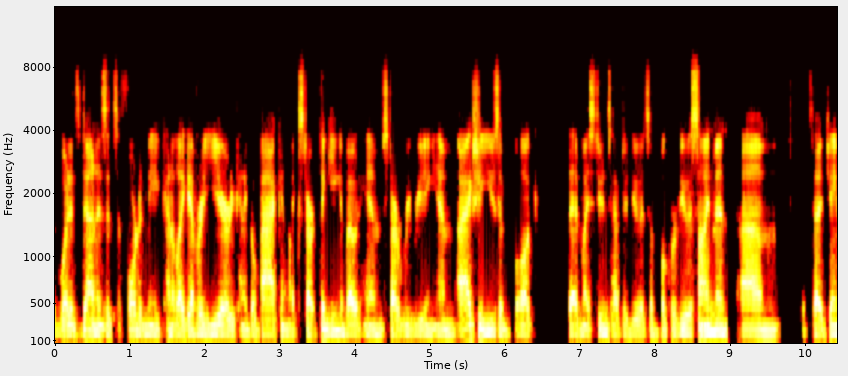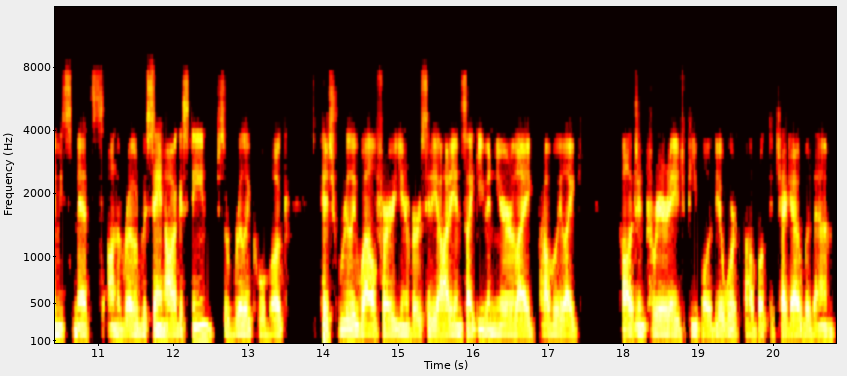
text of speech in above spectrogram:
what it's done is it's afforded me kind of like every year to kind of go back and like start thinking about him, start rereading him. I actually use a book that my students have to do. It's a book review assignment. Um, it's uh, Jamie Smith's On the Road with St. Augustine, which is a really cool book. It's pitched really well for a university audience. Like even your like probably like college and career age people, it'd be a worthwhile book to check out with them.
